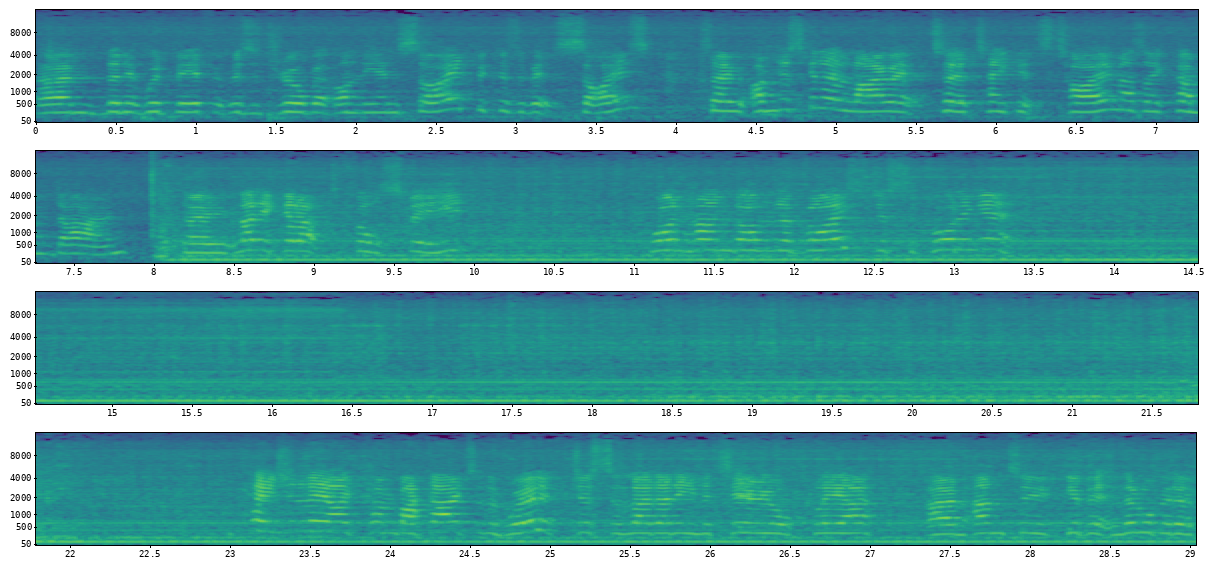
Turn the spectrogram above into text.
um, than it would be if it was a drill bit on the inside because of its size. So I'm just going to allow it to take its time as I come down. So let it get up to full speed. One hand on the vise, just supporting it. Occasionally I come back out of the just to let any material clear um, and to give it a little bit of,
